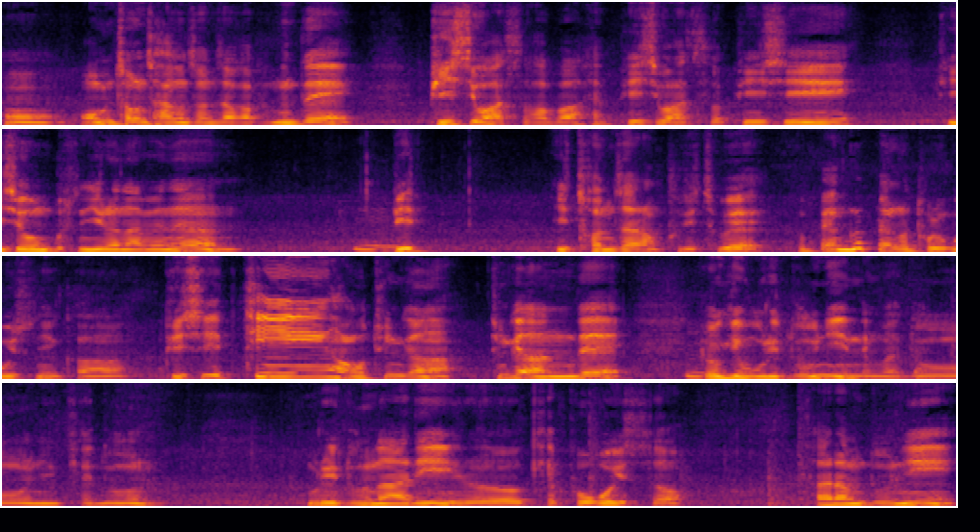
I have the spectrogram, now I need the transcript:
어, 엄청 작은 전자가. 근데 빛이 왔어, 봐봐. 해- 빛이 왔어. 빛이. 빛이 오면 무슨 일어나면은 음. 빛, 이 전자랑 부딪혀. 왜? 뺑글뺑글 돌고 있으니까. 빛이 팅! 하고 튕겨나. 튕겨났는데, 음. 여기 우리 눈이 있는 거야. 눈, 이렇게 눈. 우리 눈알이 이렇게 보고 있어. 사람 눈이,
